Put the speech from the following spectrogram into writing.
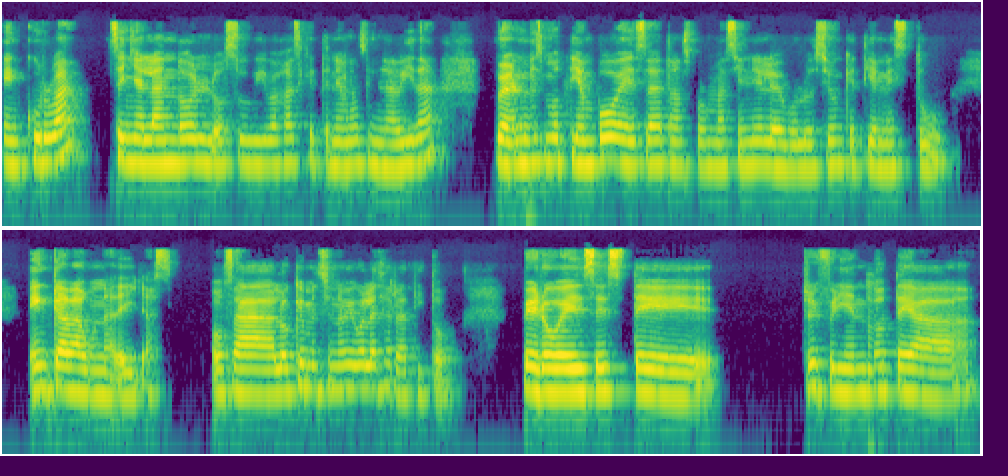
en curva señalando los sub y bajas que tenemos en la vida, pero al mismo tiempo es la transformación y la evolución que tienes tú en cada una de ellas. O sea, lo que mencionó igual hace ratito, pero es este refiriéndote a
